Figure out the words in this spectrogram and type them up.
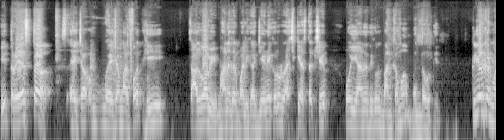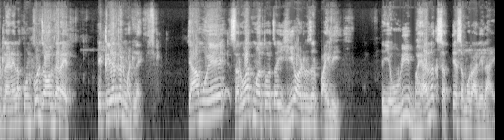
ही त्रयस्थ ह्याच्या ह्याच्यामार्फत ही चालवावी महानगरपालिका जेणेकरून राजकीय हस्तक्षेप व ही अनधिकृत बांधकामं बंद होतील. क्लिअर कट म्हटलं आणि याला कोण कोण जबाबदार आहेत? हे क्लिअर कट म्हटलंय. त्यामुळे सर्वात महत्वाचं ही ऑर्डर जर पाहिली तर एवढी भयानक सत्य समोर आलेलं आहे.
